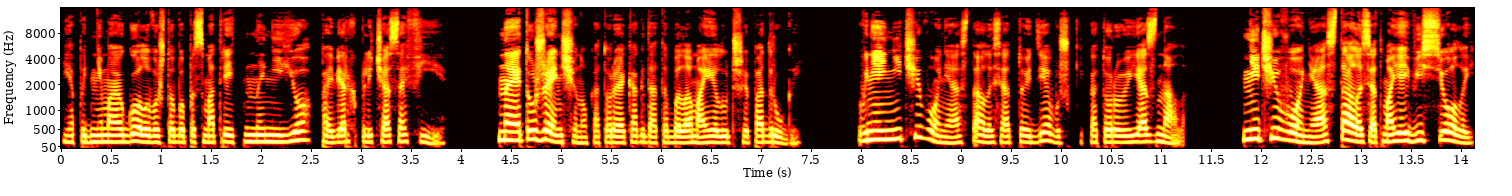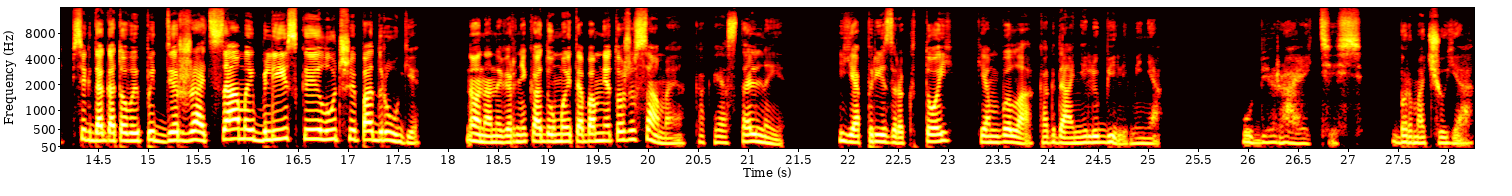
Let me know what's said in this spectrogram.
Я поднимаю голову, чтобы посмотреть на нее поверх плеча Софии. На эту женщину, которая когда-то была моей лучшей подругой. В ней ничего не осталось от той девушки, которую я знала. Ничего не осталось от моей веселой, всегда готовой поддержать самой близкой и лучшей подруги. Но она наверняка думает обо мне то же самое, как и остальные. Я призрак той, кем была, когда они любили меня. «Убирайтесь», — бормочу я.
